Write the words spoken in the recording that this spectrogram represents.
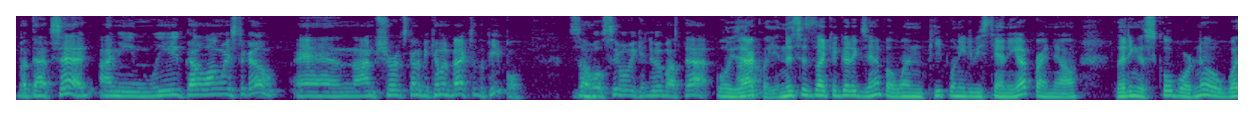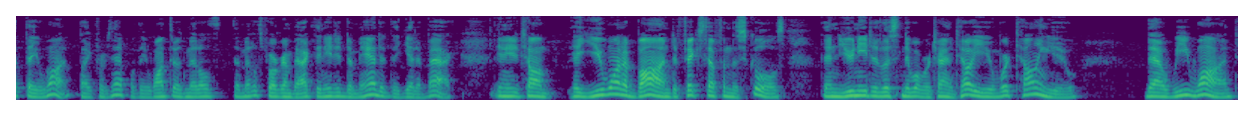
but that said, I mean, we've got a long ways to go, and I'm sure it's going to be coming back to the people. So we'll see what we can do about that. Well, exactly. Um, and this is like a good example when people need to be standing up right now, letting the school board know what they want. Like, for example, they want those metals, the metals program back. They need to demand it. They get it back. They need to tell them, hey, you want a bond to fix stuff in the schools, then you need to listen to what we're trying to tell you. And we're telling you that we want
